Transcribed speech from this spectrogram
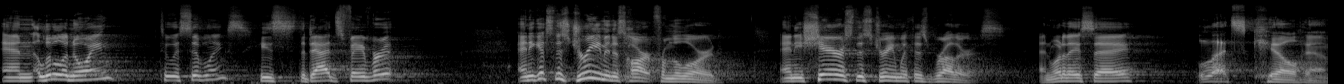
and a little annoying to his siblings. He's the dad's favorite. And he gets this dream in his heart from the Lord. And he shares this dream with his brothers. And what do they say? Let's kill him.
